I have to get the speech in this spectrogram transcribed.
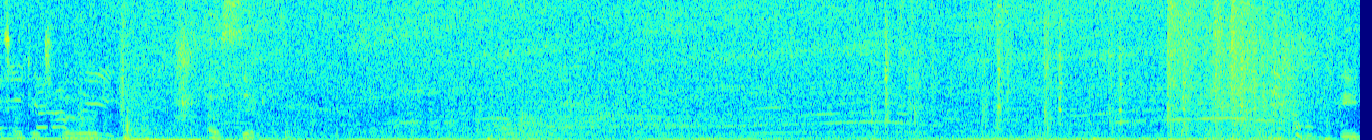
Everything's going to explode. That was sick. E.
